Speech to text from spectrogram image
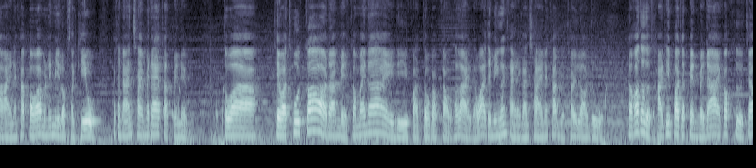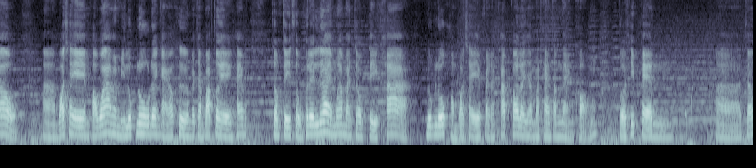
ตายนะครับ เพราะว่ามันไม่มีหลบสกิล เพราะฉะนั้นใช้ไม่ได้ตัดไปหนึ่งตัว เทวทูตก็ดาเมจก็ไม่ได้ดีกว่าตัวเก่าๆเท่าไหร่ แต่ว่าอาจจะมีเงื่อนไขในการใช้นะครับ เดี๋ยวค่อยรอดู แล้วก็ตัวสุดท้ายที่พอจะเป็นไปได้ก็คือเจ้าบอชเอมเพราะว่ามันมีลูกๆด้วยไงก็คือมันจะบัฟตัวเองให้โจมตีสูงขึ้นเรื่อยๆ เมื่อมันโจมตีค่าลูกๆของบอชเอมไปนะครับ ก็เลยจะมาแทนตำแหน่งของตัวที่เป็นเจ้า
